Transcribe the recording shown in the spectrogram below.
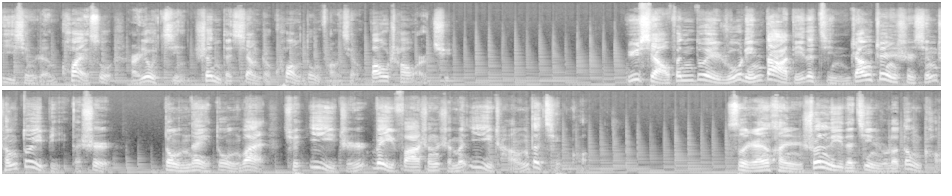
一行人快速而又谨慎地向着矿洞方向包抄而去。与小分队如临大敌的紧张阵势形成对比的是。洞内洞外却一直未发生什么异常的情况。四人很顺利地进入了洞口，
